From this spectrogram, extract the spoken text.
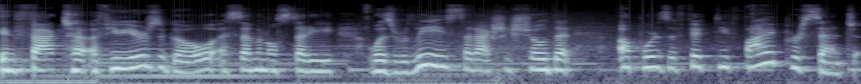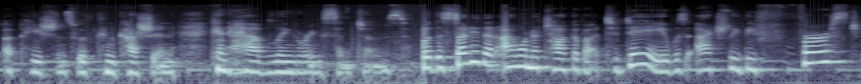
In fact, a few years ago, a seminal study was released that actually showed that upwards of 55% of patients with concussion can have lingering symptoms. But the study that I want to talk about today was actually the first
